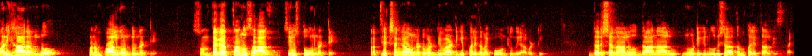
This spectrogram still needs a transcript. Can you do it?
పరిహారంలో మనం పాల్గొంటున్నట్టే. సొంతగా తను సా చేస్తూ ఉన్నట్టే. ప్రత్యక్షంగా ఉన్నటువంటి వాటికి ఫలితం ఎక్కువ ఉంటుంది కాబట్టి దర్శనాలు దానాలు నూటికి నూరు శాతం ఫలితాలను ఇస్తాయి.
